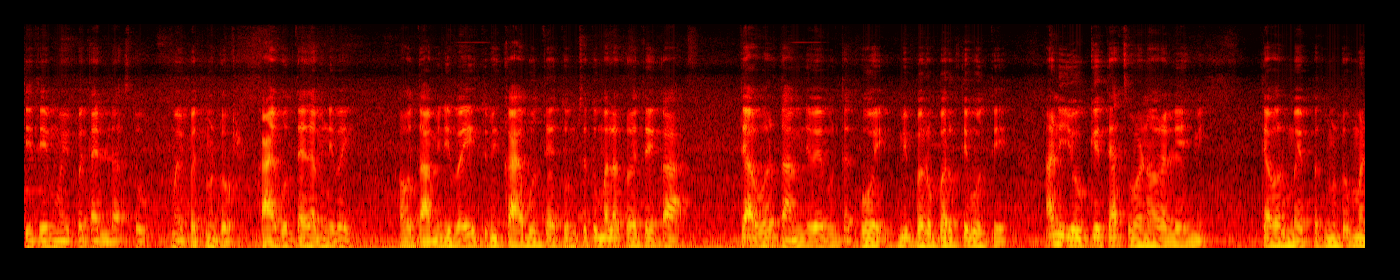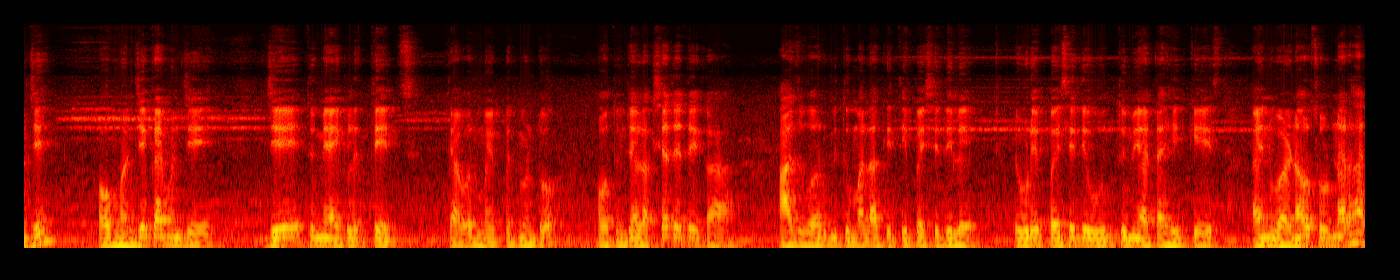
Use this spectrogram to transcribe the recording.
तिथे मैपत आलेला असतो. मैपत म्हणतो काय बोलताय दामिनीबाई? अहो दामिनीबाई तुम्ही काय बोलताय? तुमचं तुम्हाला कळतंय का? त्यावर दामिनीबाई बोलतात होय मी बरोबर ते बोलते. आणि योग्य त्याच वळणावर आले आहे मी. त्यावर मैपत म्हणतो म्हणजे? अहो म्हणजे काय म्हणजे? जे तुम्ही ऐकलं तेच. त्यावर मैपत म्हणतो अहो तुमच्या लक्षात येते का? आजवर मी तुम्हाला किती पैसे दिले? एवढे पैसे देऊन तुम्ही आता ही केस ऐन वळणावर सोडणार आहात?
